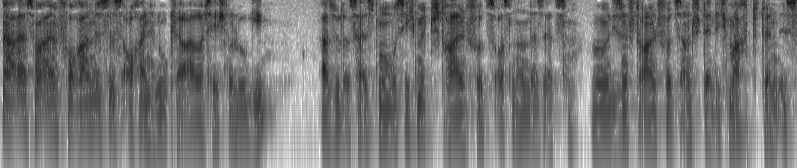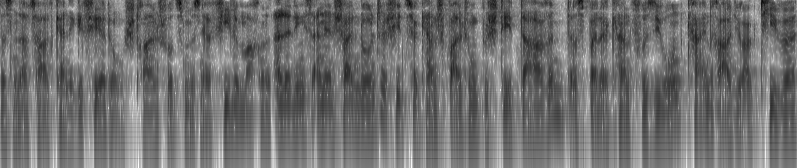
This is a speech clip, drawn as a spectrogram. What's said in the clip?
Na, erstmal allen voran ist es auch eine nukleare Technologie. Also das heißt, man muss sich mit Strahlenschutz auseinandersetzen. Wenn man diesen Strahlenschutz anständig macht, dann ist das in der Tat keine Gefährdung. Strahlenschutz müssen ja viele machen. Allerdings ein entscheidender Unterschied zur Kernspaltung besteht darin, dass bei der Kernfusion kein radioaktiver,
